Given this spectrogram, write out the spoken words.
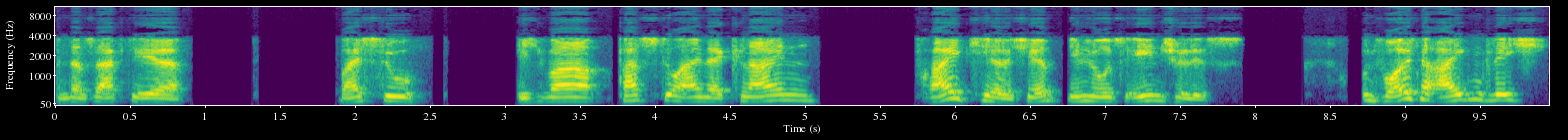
Und dann sagte er, weißt du, ich war Pastor einer kleinen Freikirche in Los Angeles und wollte eigentlich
